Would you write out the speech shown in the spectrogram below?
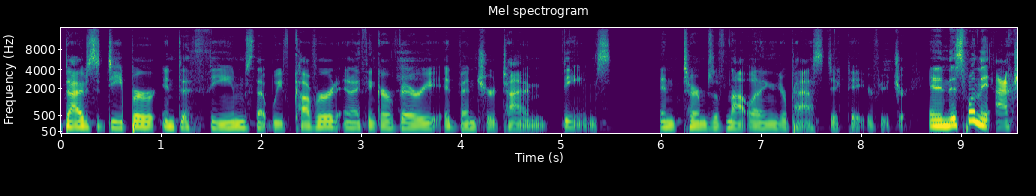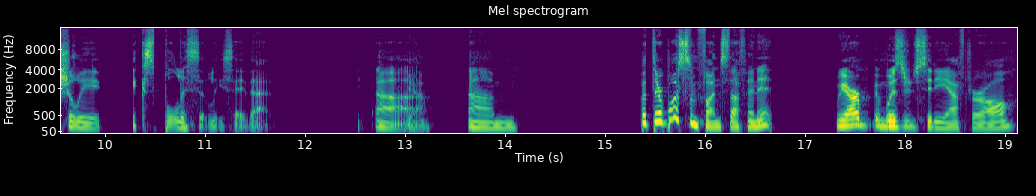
dives deeper into themes that we've covered and I think are very adventure time themes in terms of not letting your past dictate your future. And in this one they actually explicitly say that. Uh Yeah. um but there was some fun stuff in it. We are in Wizard City after all.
